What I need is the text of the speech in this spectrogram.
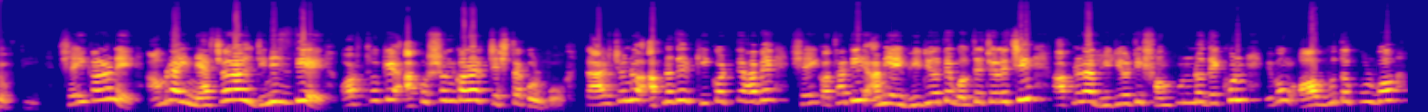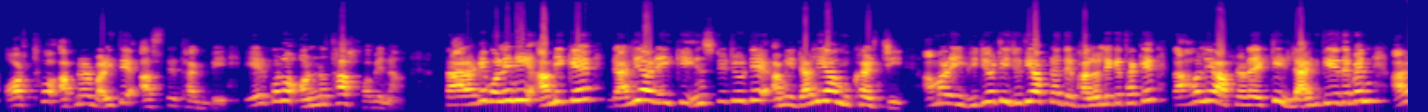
শক্তি। সেই কারণে আমরা এই ন্যাচারাল জিনিস দিয়ে অর্থকে আকর্ষণ করার চেষ্টা করব। তার জন্য আপনাদের কি করতে হবে, সেই কথাটি আমি এই ভিডিওতে বলতে চলেছি। আপনারা ভিডিওটি সম্পূর্ণ দেখুন এবং অভূতপূর্ব অর্থ আপনার বাড়িতে আসতে থাকবে। এর কোনো অন্যথা হবে না। তার আগে বলে নিই, আমি কে? ডালিয়া রেইকি ইনস্টিটিউটে আমি ডালিয়া মুখার্জি। আমার এই ভিডিওটি যদি আপনাদের ভালো লেগে থাকে, তাহলে আপনারা একটি লাইক দিয়ে দেবেন আর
